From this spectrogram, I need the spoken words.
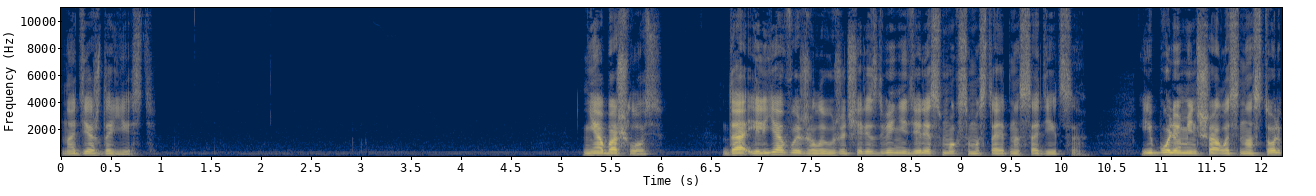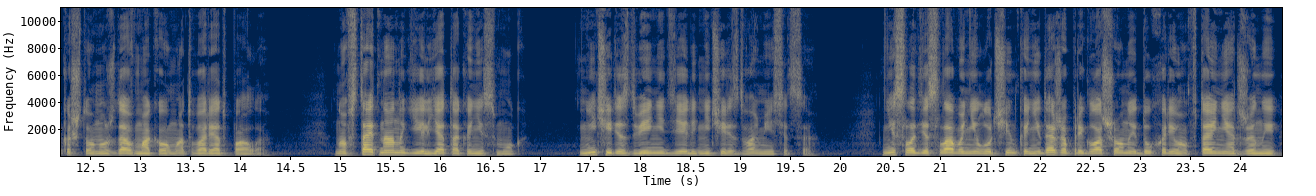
Надежда есть». Не обошлось. Да, Илья выжил и уже через две недели смог самостоятельно садиться. И боль уменьшалась настолько, что нужда в маковом отваре отпала. Но встать на ноги Илья так и не смог. Ни через две недели, ни через два месяца. Ни Сладислава, ни Лучинка, ни даже приглашенный Духаревым втайне от жены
